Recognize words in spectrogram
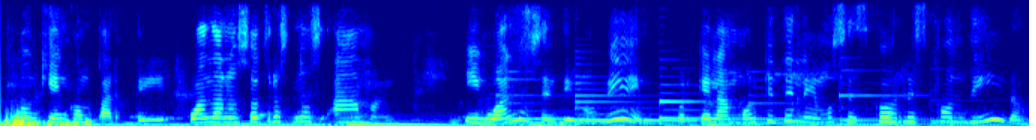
con quien compartir. Cuando a nosotros nos aman, igual nos sentimos bien, porque el amor que tenemos es correspondido,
